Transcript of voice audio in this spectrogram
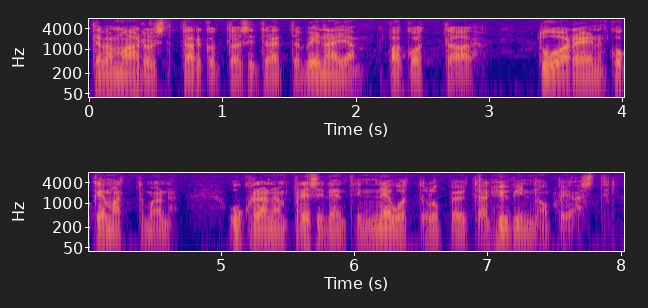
tämä mahdollisesti tarkoittaa sitä, että Venäjä pakottaa tuoreen kokemattoman Ukrainan presidentin neuvottelupöytään hyvin nopeasti.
